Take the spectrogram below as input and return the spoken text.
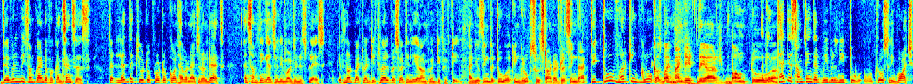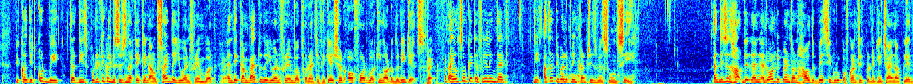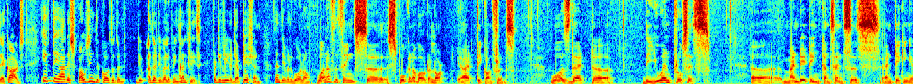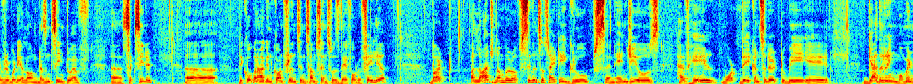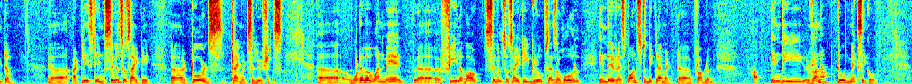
there will be some kind of a consensus that let the Kyoto Protocol have a natural death and something else will emerge in its place. If not by 2012, but certainly around 2015. And you think the two working groups will start addressing that? The two working groups. Because by mandate they are bound to. Again, uh, that is something that we will need to uh, closely watch because it could be that these political decisions are taken outside the UN framework Right. and they come back to the UN framework for ratification or for working out of the details. right. But I also get a feeling that the other developing countries will soon see. And this is how, and it all depends on how the basic group of countries, particularly China, play their cards. If they are espousing the cause of the de- other developing countries, particularly adaptation, then they will go along. One of the things uh, spoken about a lot at the conference was that uh, the UN process uh, mandating consensus and taking everybody along doesn't seem to have uh, succeeded. Uh, the Copenhagen conference, in some sense, was therefore a failure, but a large number of civil society groups and NGOs have hailed what they consider to be a gathering momentum, uh, at least in civil society, uh, towards climate solutions. Uh, whatever one may uh, feel about civil society groups as a whole in their response to the climate uh, problem, in the run up to Mexico,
